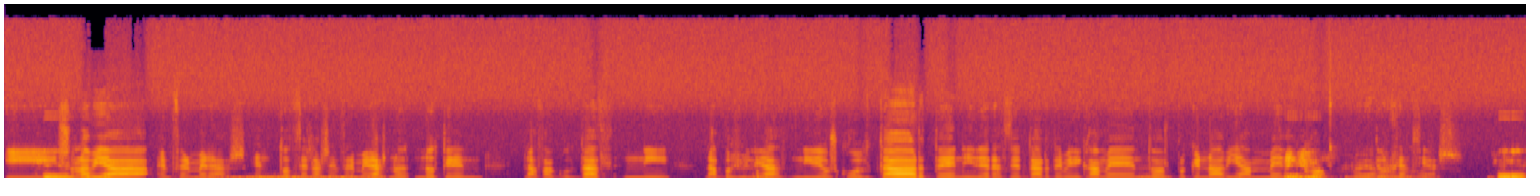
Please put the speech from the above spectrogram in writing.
y solo había enfermeras. Entonces las enfermeras no, no, tienen la facultad ni la posibilidad ni de ocultarte ni de recetarte medicamentos porque no había médico de urgencias. Sí,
